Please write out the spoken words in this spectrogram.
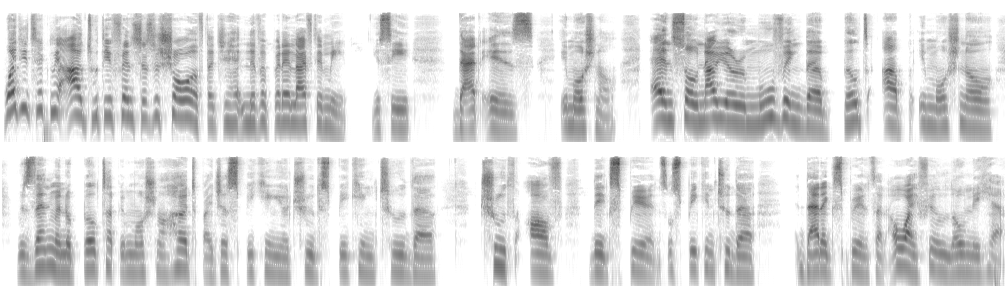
Why do you take me out with your friends just to show off that you live a better life than me? You see, that is emotional. And so now you're removing the built up emotional resentment or built up emotional hurt by just speaking your truth, speaking to the truth of the experience or speaking to the that experience that oh I feel lonely here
